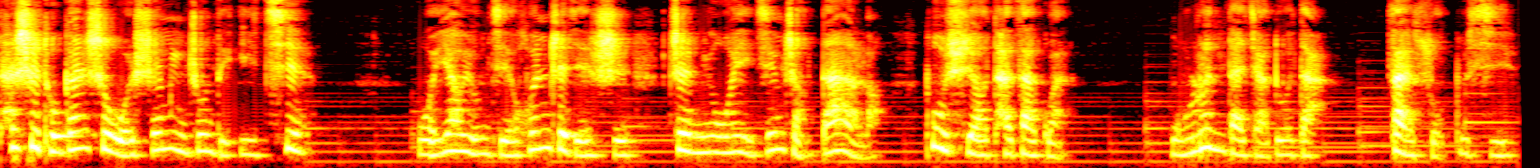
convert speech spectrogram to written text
她试图干涉我生命中的一切。我要用结婚这件事证明我已经长大了，不需要他再管，无论代价多大，在所不惜。”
